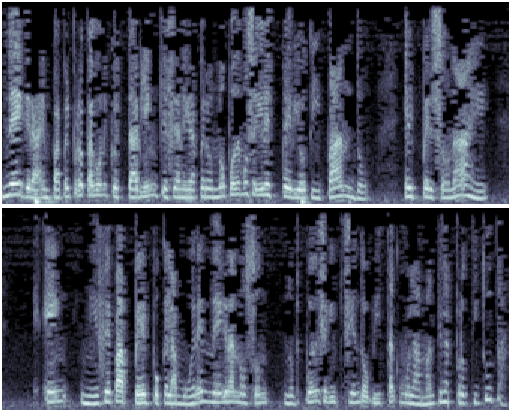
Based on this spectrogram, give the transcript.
negra en papel protagónico está bien que sea negra, pero no podemos seguir estereotipando el personaje en, ese papel porque las mujeres negras no son no pueden seguir siendo vistas como las amantes y las prostitutas.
